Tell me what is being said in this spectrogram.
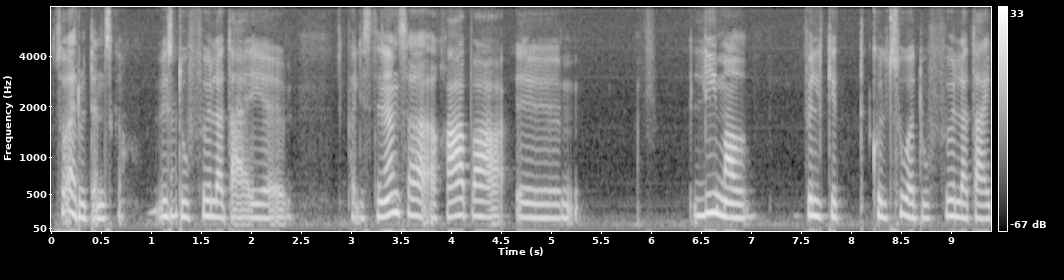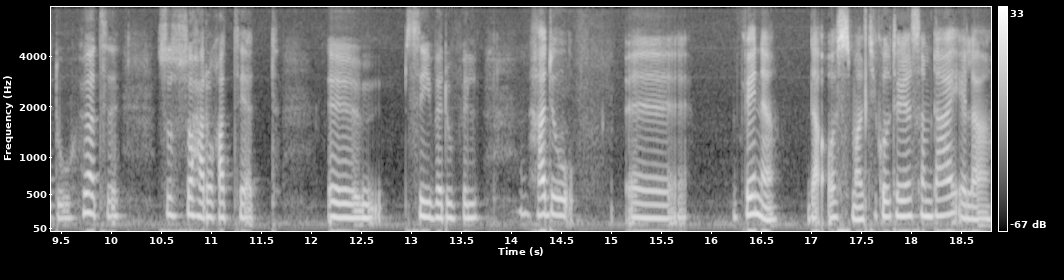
så er du dansker. Hvis du føler dig øh, palæstinenser, araber, øh, lige meget hvilket kultur du føler dig, du hører til, så, så har du ret til at øh, se, hvad du vil. Har du øh, venner, der er også multikulturelle som dig, eller?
